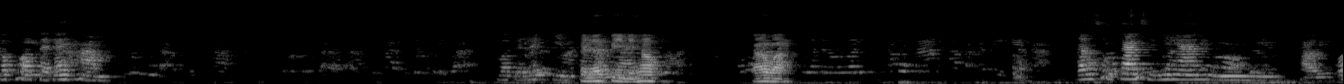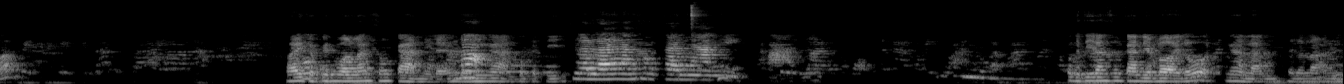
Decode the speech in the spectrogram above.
ก็พอแต่ได้ทำพอแต่ได้กินไอ้แล้วปีนี้ครับกล้าวะดังสงกรารสิมีงานอืมเขาอยู่บ่ ไปกับเป็นวงล้างสงกรารนี่แหละมันบ่มีงานปกติเชื่อรายหลังของการงานแห่งขาดเลยปกติล้างสงกรารเรียบร้อยโลดงานร้านแต่ละร้านนี่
